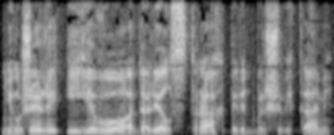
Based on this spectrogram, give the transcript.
Неужели и его одолел страх перед большевиками?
